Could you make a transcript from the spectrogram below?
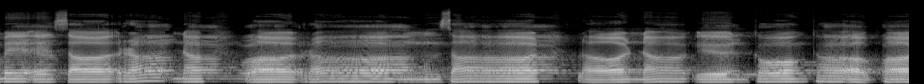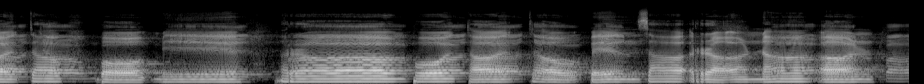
เมสารนังวารังสารลานาอื่นของข้าพระเจ้าบ่มีพระพุทธเจ้าเป็นสารณะอันประ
